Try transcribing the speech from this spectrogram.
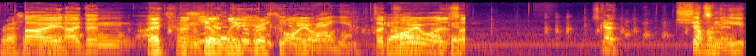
Recipe. I I didn't. I That's the still get link the recipe. coil. The Got coil it, was. okay. uh, Just gotta shove it's him e-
